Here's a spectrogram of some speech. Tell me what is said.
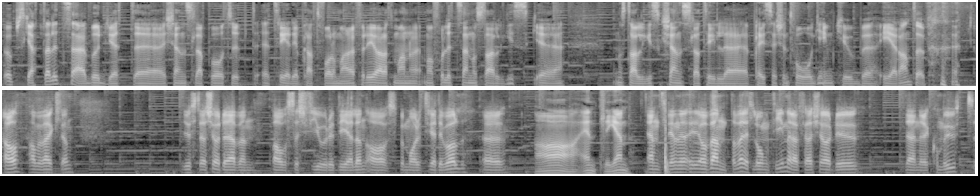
uppskatta lite så här budgetkänsla eh, på typ 3D-plattformar för det gör att man, man får lite så här nostalgisk eh, nostalgisk känsla till eh, Playstation 2 och GameCube-eran typ. ja, ja men verkligen. Just det, jag körde även Bowsers Fury-delen av Super Mario 3D World. Ja, ah, äntligen! Äntligen! Jag väntade väldigt lång tid med det för jag körde ju det när det kom ut,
